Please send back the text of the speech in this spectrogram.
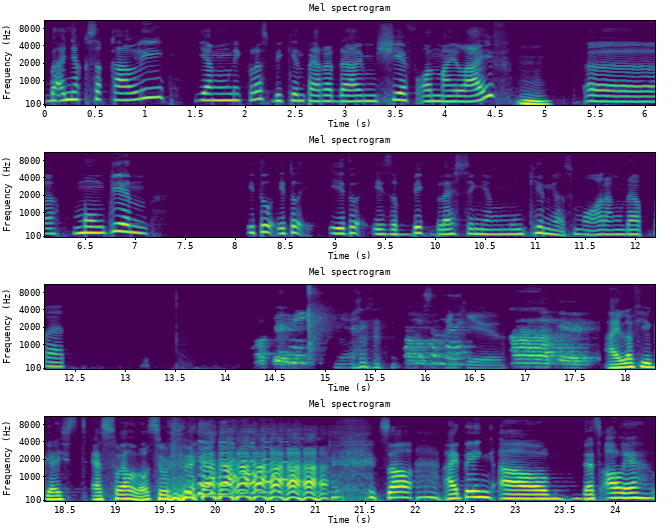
banyak sekali yang Nicholas bikin paradigm shift on my life Hmm. eh mungkin itu itu itu is a big blessing yang mungkin nggak semua orang dapat Yeah. Thank you. I love you guys as well loh sebenarnya. so I think um, that's all ya.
